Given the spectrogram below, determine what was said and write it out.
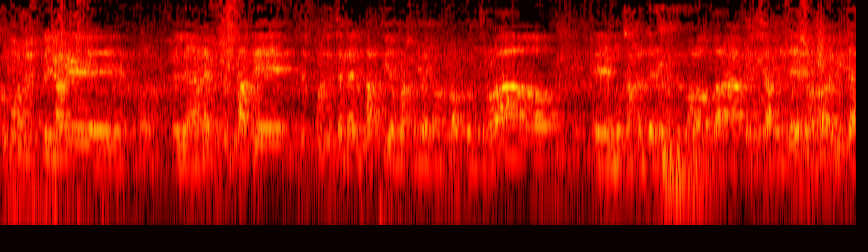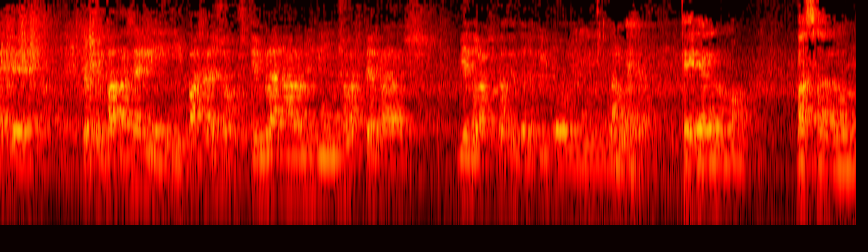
¿Cómo os explica que bueno, el un empate después de tener el partido más o menos ¿no? controlado, eh, mucha gente detrás del balón para precisamente eso, ¿no? evitar que, que os empatasen y, y pasa eso. ¿Os tiemblan ahora mismo mucho las piernas viendo la situación del equipo y la nuestra? Te diría que lo pasa lo-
